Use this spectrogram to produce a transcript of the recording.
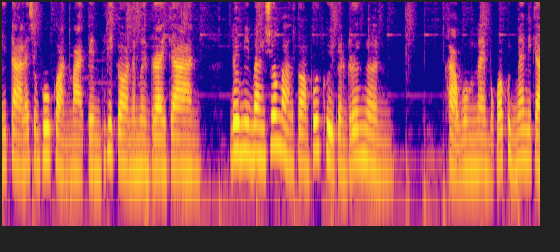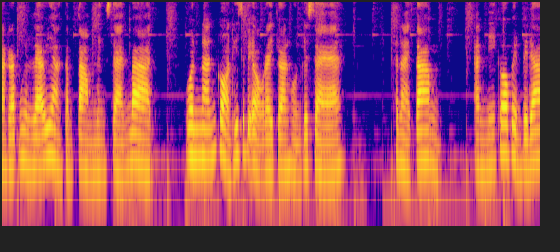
ณิตาและชมพู่ก่อนบ่ายเป็นพิธีกรดำเนินรายการ โดยมีบางช่วงบางตอนพูดคุยกันเรื่องเงิน ข่าววงในบอกว่าคุณแม่มีการรับเงินแล้วอย่างต่ำๆ1 0 0 0 0แสนบาท วันนั้นก่อนที่จะไปออกรายการโหนกระแส ทนายตั้ม อันนี้ก็เป็นไปได้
